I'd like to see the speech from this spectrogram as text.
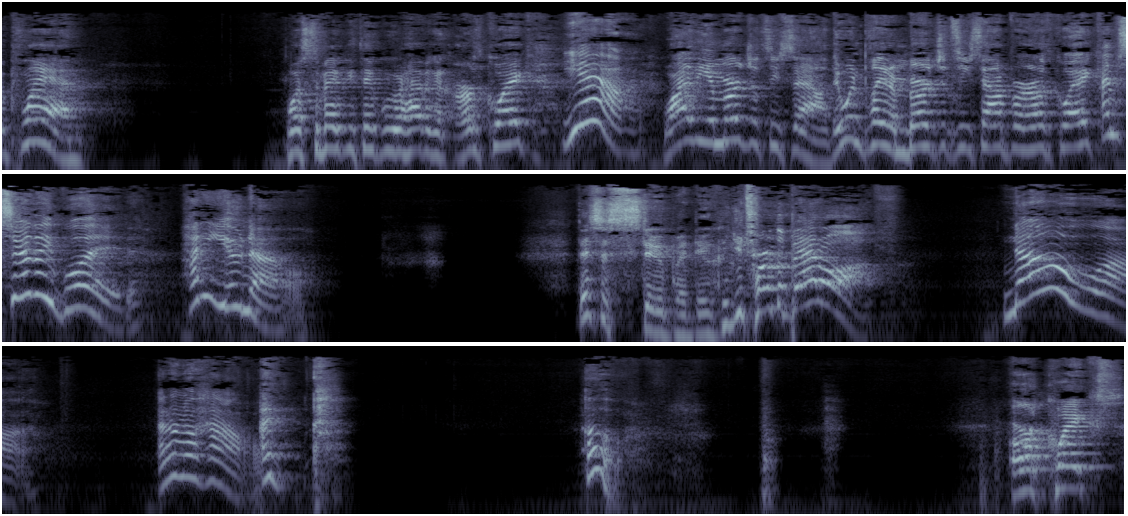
the plan was to make me think we were having an earthquake. Yeah, Why the emergency sound? They wouldn't play an emergency sound for an earthquake. I'm sure they would. How do you know? This is stupid, dude. Could you turn the bed off? No! I don't know how. I. Oh. Earthquakes?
